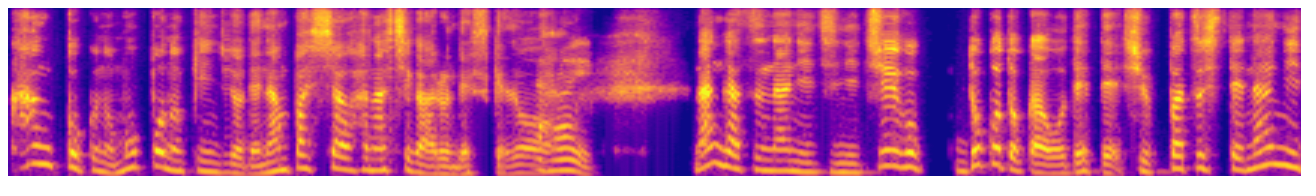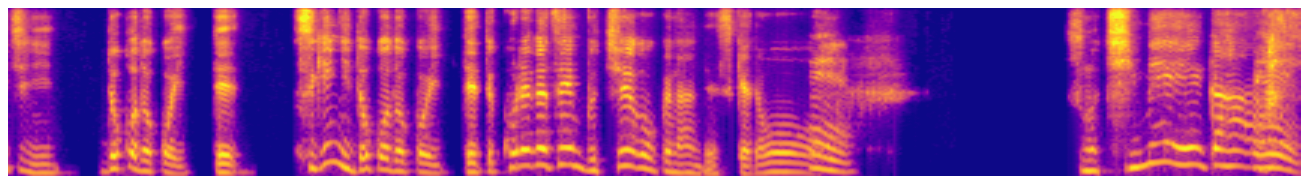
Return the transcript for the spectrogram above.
韓国のモッポの近所でナンパしちゃう話があるんですけど、はい、何月何日に中国、どことかを出て出発して何日にどこどこ行って、次にどこどこ行ってって、これが全部中国なんですけど、ええ、その地名が、ええ、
